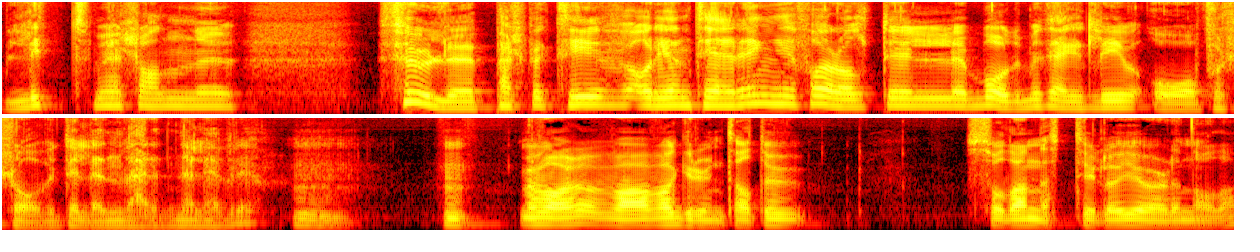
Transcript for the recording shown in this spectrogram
litt mer sånn fugleperspektivorientering i forhold til både mitt eget liv og for så vidt til den verden jeg lever i. Men hva, hva var grunnen til at du så deg nødt til å gjøre det nå, da?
